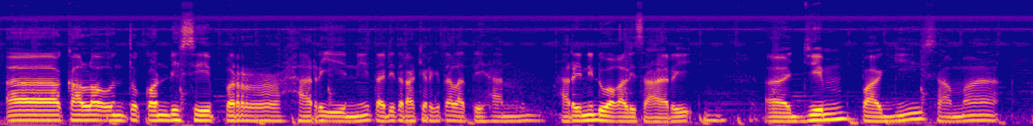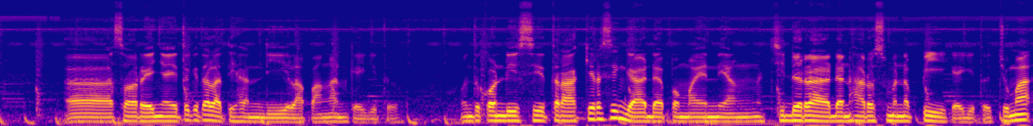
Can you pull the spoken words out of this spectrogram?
Eh, kalau untuk kondisi per hari ini tadi terakhir kita latihan hari ini dua kali sehari. Eh, gym pagi sama eh, sorenya itu kita latihan di lapangan kayak gitu. Untuk kondisi terakhir sih nggak ada pemain yang cedera dan harus menepi kayak gitu. Cuma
